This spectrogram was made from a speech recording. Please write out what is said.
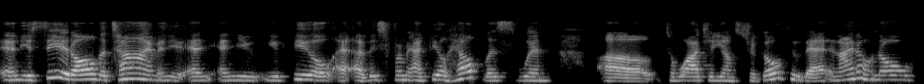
and you see it all the time, and you, and and you, you feel, at least for me, I feel helpless when, uh, to watch a youngster go through that, and I don't know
